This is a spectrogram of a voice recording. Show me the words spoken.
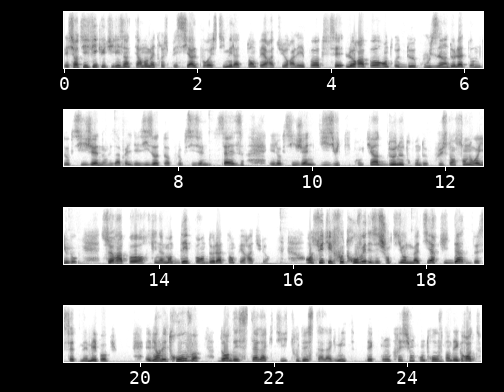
Les scientifiques utilisent un thermomètre spécial pour estimer la température à l'époque. C'est le rapport entre deux cousins de l'atome d'oxygène. On les appelle des isotopes, l'oxygène 16 et l'oxygène 18 qui contient deux neutrons de plus dans son noyau. Ce rapport, finalement, dépend de la température. Ensuite, il faut trouver des échantillons de matière qui datent de cette même époque. Eh bien, on les trouve dans des stalactites ou des stalagmites, des concrétions qu'on trouve dans des grottes.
